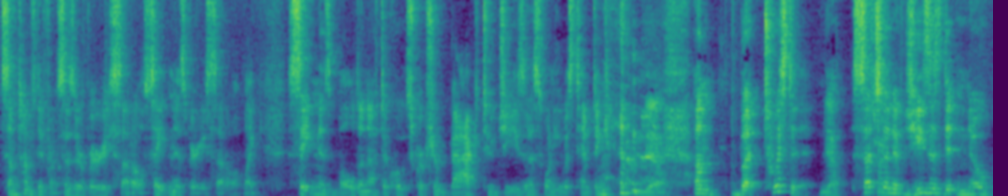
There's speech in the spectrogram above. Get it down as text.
sometimes differences are very subtle. Satan is very subtle. Like Satan is bold enough to quote Scripture back to Jesus when he was tempting him, yeah, um, but twisted it yeah. such right. that if Jesus didn't know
